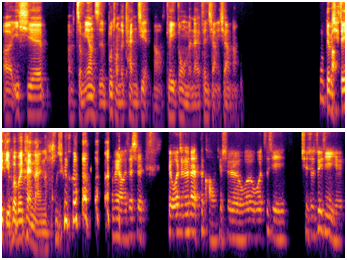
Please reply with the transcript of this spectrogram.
呃一些呃怎么样子不同的看见啊，可以跟我们来分享一下吗？对不起，这一题会不会太难了？没有，就是对我只是在思考，就是我我自己其实最近也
